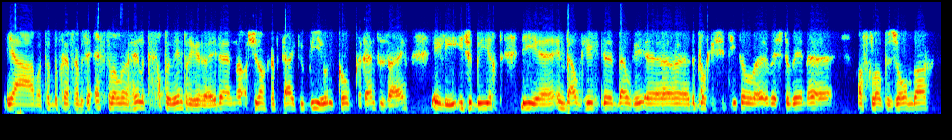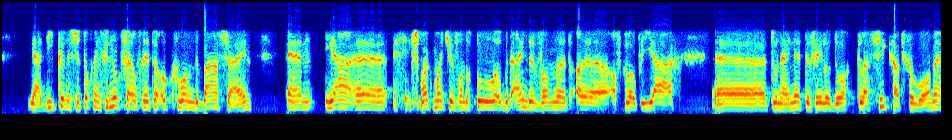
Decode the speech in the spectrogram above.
Ja, wat dat betreft hebben ze echt wel een hele knappe winter gereden. En als je dan gaat kijken wie hun concurrenten zijn. Eli Isebiert, die uh, in België de, België, uh, de Belgische titel uh, wist te winnen afgelopen zondag. Ja, die kunnen ze toch in genoeg veldritten ook gewoon de baas zijn. En ja, ik sprak Matje van der Poel op het einde van het afgelopen jaar. toen hij net de Velodor Klassiek had gewonnen.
